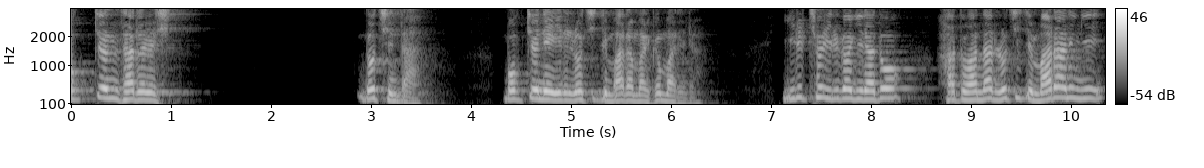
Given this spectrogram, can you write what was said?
목전사를 시- 놓친다. 목전의 일을 놓치지 마라 말 그 말이라. 1초 일각이라도 하도 하나를 놓치지 말라는 게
